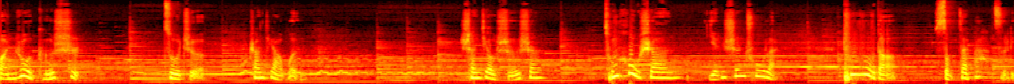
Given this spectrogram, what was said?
恍若隔世。作者：张嘉文。山叫蛇山，从后山延伸出来，突兀地耸在坝子里。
